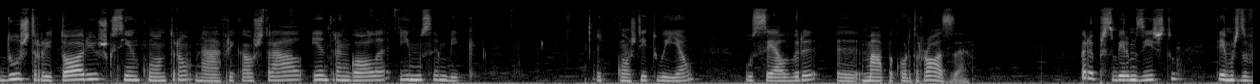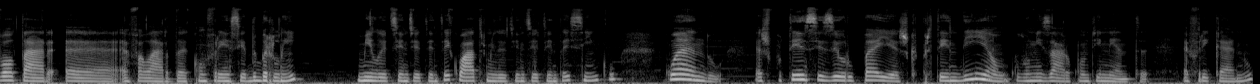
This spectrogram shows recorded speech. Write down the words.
dos territórios que se encontram na África Austral entre Angola e Moçambique e que constituíam o célebre uh, mapa cor-de-rosa. Para percebermos isto, temos de voltar uh, a falar da Conferência de Berlim, 1884-1885, quando as potências europeias que pretendiam colonizar o continente africano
